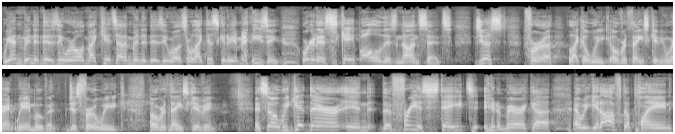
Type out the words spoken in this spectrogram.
We hadn't been to Disney World. My kids haven't been to Disney World. So we're like, this is going to be amazing. We're going to escape all of this nonsense just for a, like a week over Thanksgiving. We ain't, we ain't moving. Just for a week over Thanksgiving. And so we get there in the freest state in America, and we get off the plane,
